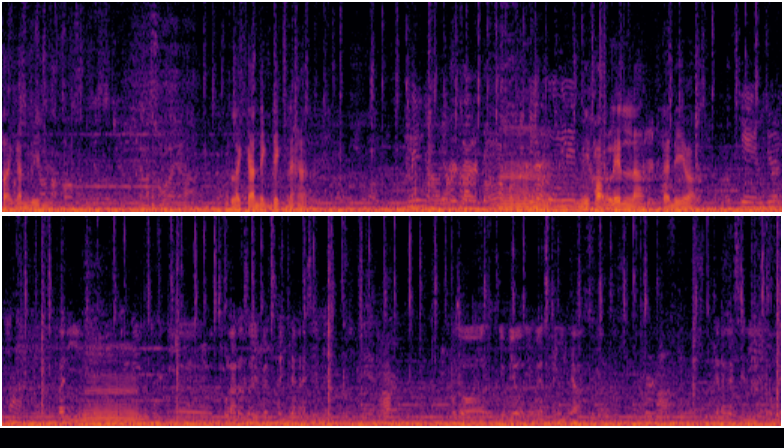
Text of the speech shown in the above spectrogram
สายการบินรายการเด็กๆนะฮะ อื 了。 ม มีของเล่นแล้วแต่นี่แบบ เกมด้วยค่ะ 那你 อืม 呃出来的时候有没有称一下那行李？啊？我说有没有有没有称一下？为啥？就那个行李重量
